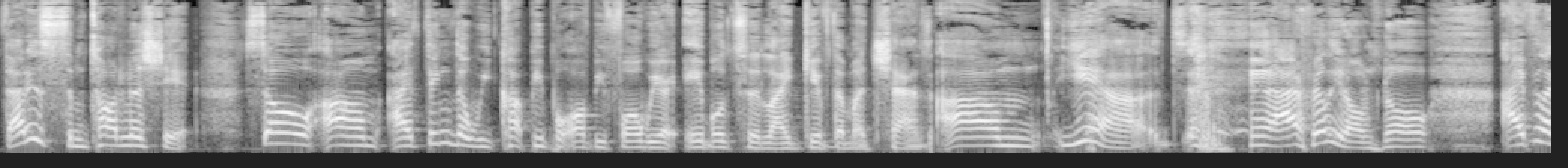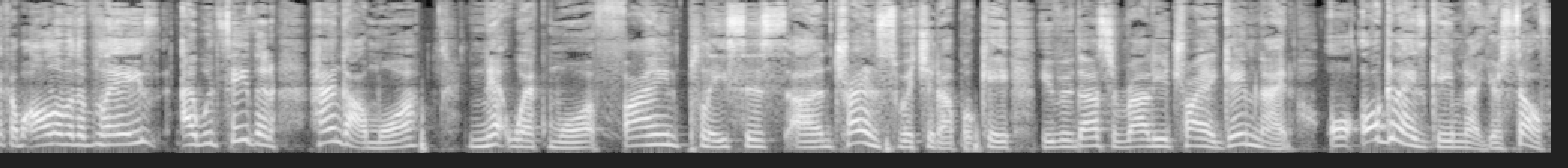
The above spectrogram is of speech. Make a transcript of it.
that is some toddler shit. So, um, I think that we cut people off before we are able to like give them a chance. Um, yeah, I really don't know. I feel like I'm all over the place. I would say that hang out more, network more, find places, uh, and try and switch it up. Okay. If you've done some rally, try a game night or organize game night yourself.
